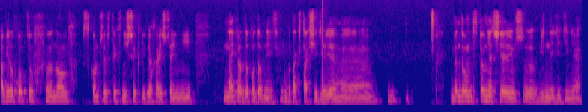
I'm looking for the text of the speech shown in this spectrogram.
a wielu chłopców no, skończy w tych niższych ligach, a jeszcze inni najprawdopodobniej, bo tak, tak się dzieje, będą spełniać się już w innej dziedzinie,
